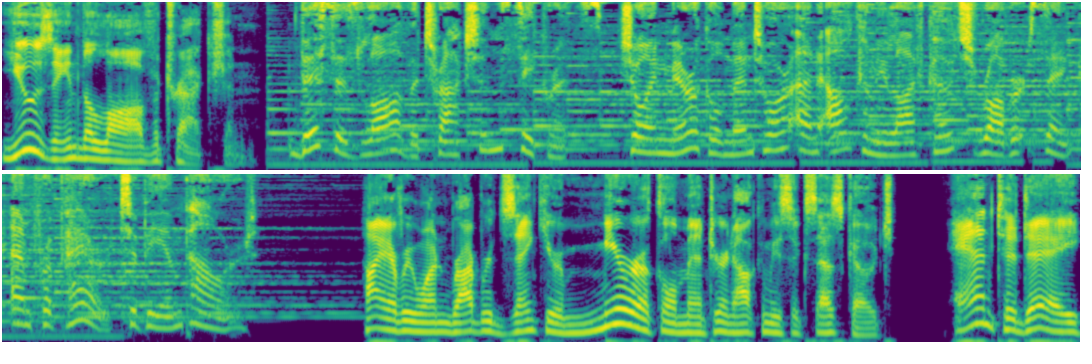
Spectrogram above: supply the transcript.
using the law of attraction. This is Law of Attraction Secrets. Join Miracle Mentor and Alchemy Life Coach Robert Zink and prepare to be empowered. Hi, everyone. Robert Zink, your miracle mentor and alchemy success coach. And today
